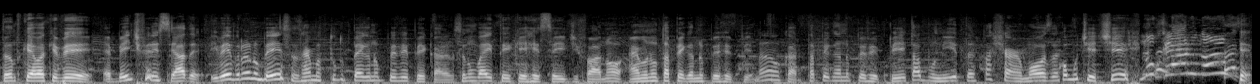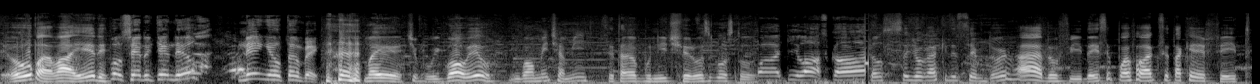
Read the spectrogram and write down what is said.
tanto que ela, quer ver, é bem diferenciada. E lembrando bem, essas armas tudo pega no PVP, cara. Você não vai ter que receio de falar, não, a arma não tá pegando no PVP. Não, cara, tá pegando no PVP, tá bonita, tá charmosa. Como o Tietê. Não quero, não! Opa, lá ele. Você não entendeu? Nem eu também. Mas, tipo, igual eu, igualmente a mim, você tá bonito, cheiroso e gostoso. Vai te lascar. Então, se você jogar aqui nesse servidor, ah, meu filho, daí você pode falar que você tá com efeito.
